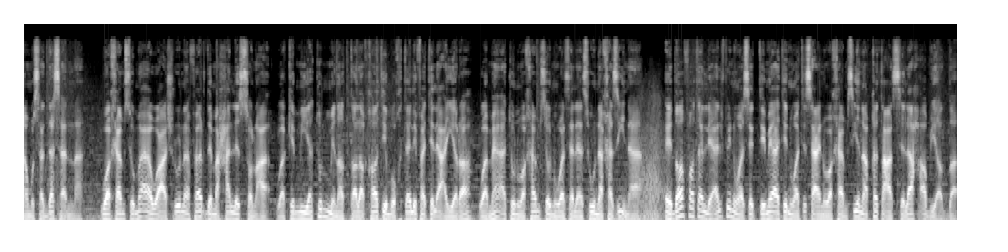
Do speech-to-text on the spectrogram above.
مسدسا. و520 فرد محل الصنع وكمية من الطلقات مختلفة الأعيرة و135 خزينة. إضافة ل 1659 قطعة سلاح أبيض.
